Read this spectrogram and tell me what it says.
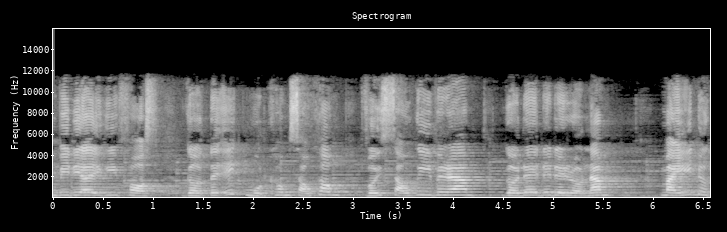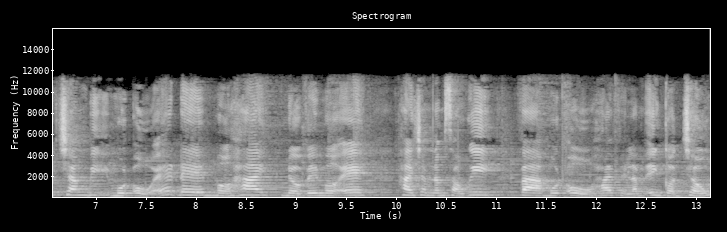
NVIDIA GeForce GTX 1060 với 6GB RAM GDDR5. Máy được trang bị một ổ SSD M2 NVMe 256GB và một ổ 2,5 inch còn trống.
